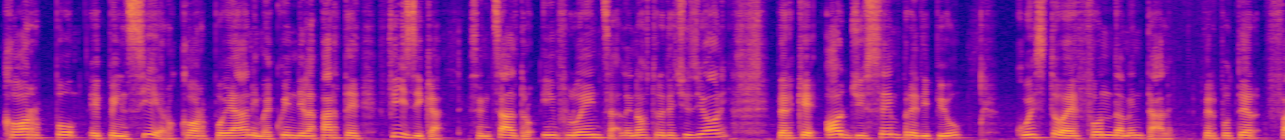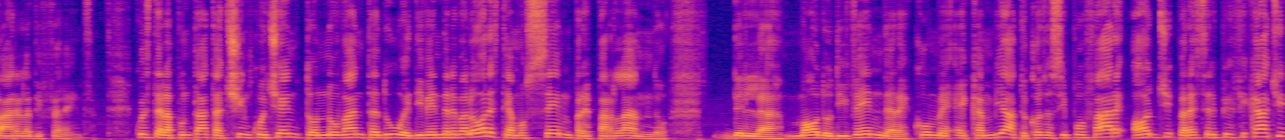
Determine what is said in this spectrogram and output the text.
corpo e pensiero, corpo e anima e quindi la parte fisica senz'altro influenza le nostre decisioni perché oggi sempre di più questo è fondamentale per poter fare la differenza. Questa è la puntata 592 di Vendere Valore, stiamo sempre parlando del modo di vendere, come è cambiato, cosa si può fare oggi per essere più efficaci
